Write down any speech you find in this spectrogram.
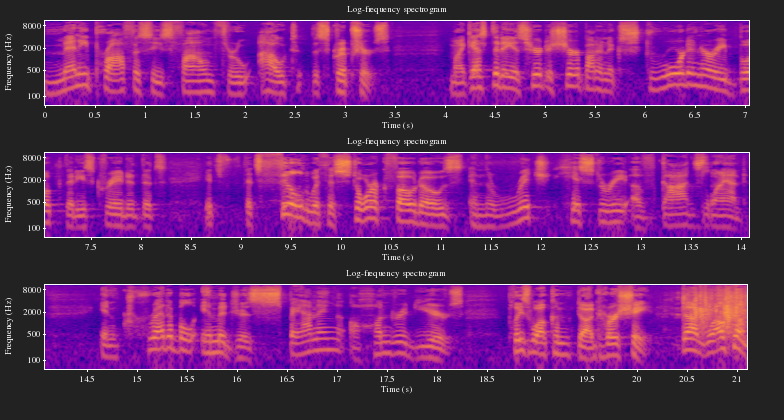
many prophecies found throughout the scriptures. My guest today is here to share about an extraordinary book that he's created that's, it's, that's filled with historic photos and the rich history of God's land. Incredible images spanning a hundred years. Please welcome Doug Hershey. Doug, welcome.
